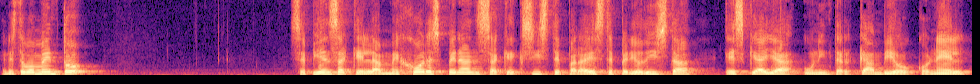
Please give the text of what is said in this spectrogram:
En este momento, se piensa que la mejor esperanza que existe para este periodista es que haya un intercambio con él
